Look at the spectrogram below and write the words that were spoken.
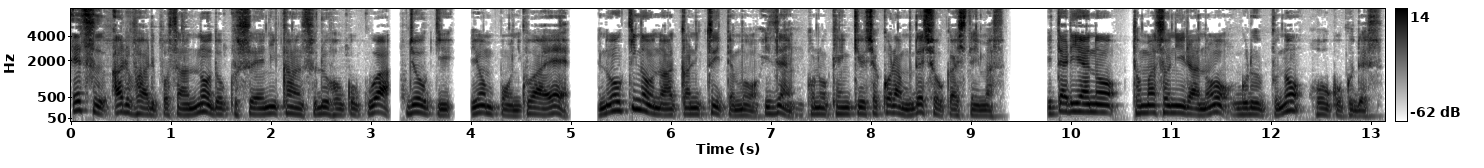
Sα リポ酸の毒性に関する報告は上記4本に加え、脳機能の悪化についても以前この研究者コラムで紹介しています。イタリアのトマソニラのグループの報告です。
